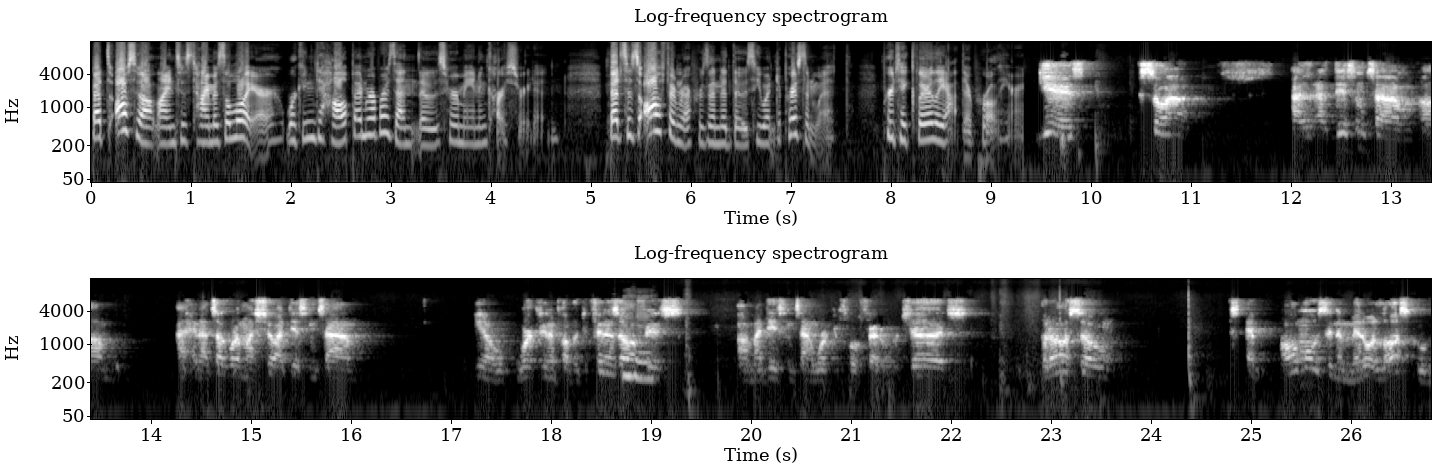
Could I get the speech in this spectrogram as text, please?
Betts also outlines his time as a lawyer, working to help and represent those who remain incarcerated. Betts has often represented those he went to prison with, particularly at their parole hearing? Yes. So I, I, I did some time, um, I, and I talk about on my show. I did some time, you know, working in a public defender's mm-hmm. office. Um, I did some time working for a federal judge, but also almost in the middle of law school.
